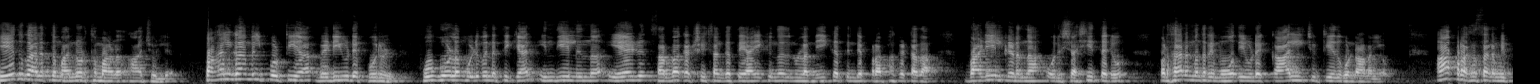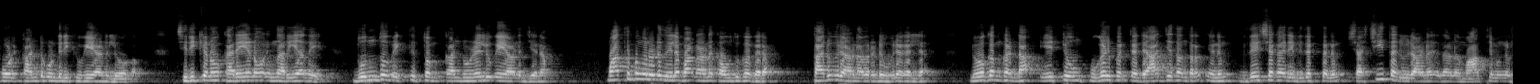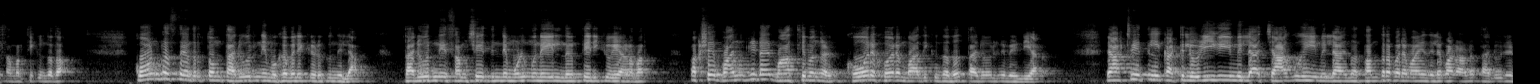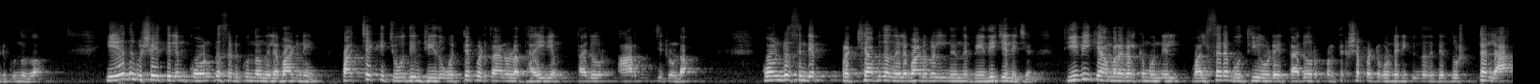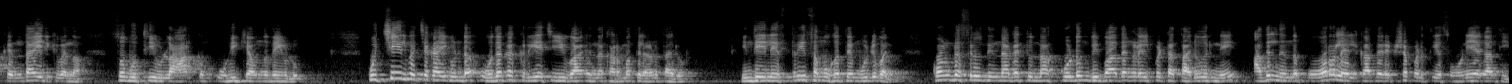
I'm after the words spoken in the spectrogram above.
ഏതു കാലത്തും അന്വർത്ഥമാണ് ആ ചൊല്ല്. പഹൽഗാമിൽ പൊട്ടിയ വെടിയുടെ പൊരുൾ ഭൂഗോളം മുഴുവൻ എത്തിക്കാൻ ഇന്ത്യയിൽ നിന്ന് ഏഴ് സർവകക്ഷി സംഘത്തെ അയക്കുന്നതിനുള്ള നീക്കത്തിന്റെ പ്രഭകെട്ടത വഴിയിൽ കിടന്ന ഒരു ശശി തരൂർ പ്രധാനമന്ത്രി മോദിയുടെ കാലിൽ ചുറ്റിയത് കൊണ്ടാണല്ലോ. ആ പ്രഹസനം ഇപ്പോൾ കണ്ടുകൊണ്ടിരിക്കുകയാണ് ലോകം. ചിരിക്കണോ കരയണോ എന്നറിയാതെ ദ്വന്ദ്വ വ്യക്തിത്വം കണ്ടുഴലുകയാണ് ജനം. മാധ്യമങ്ങളുടെ നിലപാടാണ് കൗതുകകരം. തരൂരാണ് അവരുടെ ഉരകല്ല്. ലോകം കണ്ട ഏറ്റവും പുകൾപെറ്റ രാജ്യതന്ത്രജ്ഞനും വിദേശകാര്യ വിദഗ്ധനും ശശി തരൂരാണ് എന്നാണ് മാധ്യമങ്ങൾ സമർത്ഥിക്കുന്നത്. കോൺഗ്രസ് നേതൃത്വം തരൂരിനെ മുഖവിലേക്ക് എടുക്കുന്നില്ല. തരൂരിനെ സംശയത്തിന്റെ മുൾമുനയിൽ നിർത്തിയിരിക്കുകയാണവർ പക്ഷേ വൻകിട മാധ്യമങ്ങൾ ഘോരഘോരം വാദിക്കുന്നത് തരൂരിന് വേണ്ടിയാണ്. രാഷ്ട്രീയത്തിൽ കട്ടിലൊഴിയുകയുമില്ല ചാകുകയുമില്ല എന്ന തന്ത്രപരമായ നിലപാടാണ് തരൂർ എടുക്കുന്നത്. ഏത് വിഷയത്തിലും കോൺഗ്രസ് എടുക്കുന്ന നിലപാടിനെ പച്ചയ്ക്ക് ചോദ്യം ചെയ്ത് ഒറ്റപ്പെടുത്താനുള്ള ധൈര്യം തരൂർ ആർജിച്ചിട്ടുണ്ട്. കോൺഗ്രസിന്റെ പ്രഖ്യാപിത നിലപാടുകളിൽ നിന്ന് വ്യതിചലിച്ച് ടി വി ക്യാമറകൾക്ക് മുന്നിൽ മത്സരബുദ്ധിയോടെ തരൂർ പ്രത്യക്ഷപ്പെട്ടുകൊണ്ടിരിക്കുന്നതിന്റെ ദുഷ്ടലാക്ക് എന്തായിരിക്കുമെന്ന് സ്വബുദ്ധിയുള്ള ആർക്കും ഊഹിക്കാവുന്നതേയുള്ളൂ. ഉച്ചയിൽ വെച്ച കൈകൊണ്ട് ഉദകക്രിയ ചെയ്യുക എന്ന കർമ്മത്തിലാണ് തരൂർ. ഇന്ത്യയിലെ സ്ത്രീ സമൂഹത്തെ മുഴുവൻ കോൺഗ്രസിൽ നിന്നകറ്റുന്ന കൊടും വിവാദങ്ങളിൽപ്പെട്ട തരൂരിനെ അതിൽ നിന്ന് പോറലേൽക്കാതെ രക്ഷപ്പെടുത്തിയ സോണിയാഗാന്ധി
